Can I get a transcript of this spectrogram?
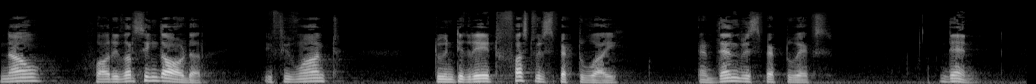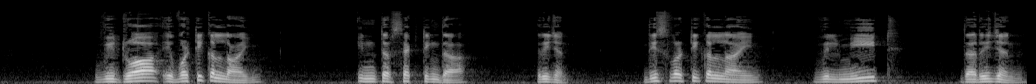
Now, for reversing the order, if you want to integrate first with respect to y and then with respect to x, then we draw a vertical line intersecting the region. This vertical line will meet the region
